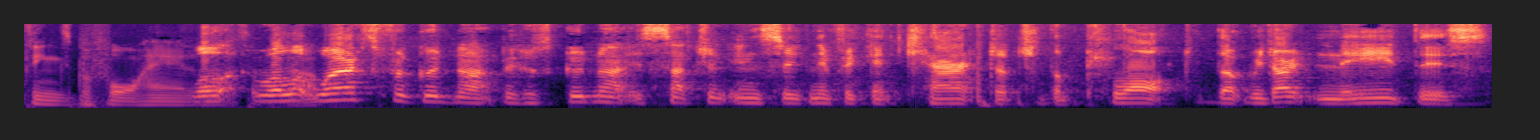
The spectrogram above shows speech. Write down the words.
things beforehand. Well, that sort of well, it works for Goodnight because Goodnight is such an insignificant character to the plot that we don't need this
